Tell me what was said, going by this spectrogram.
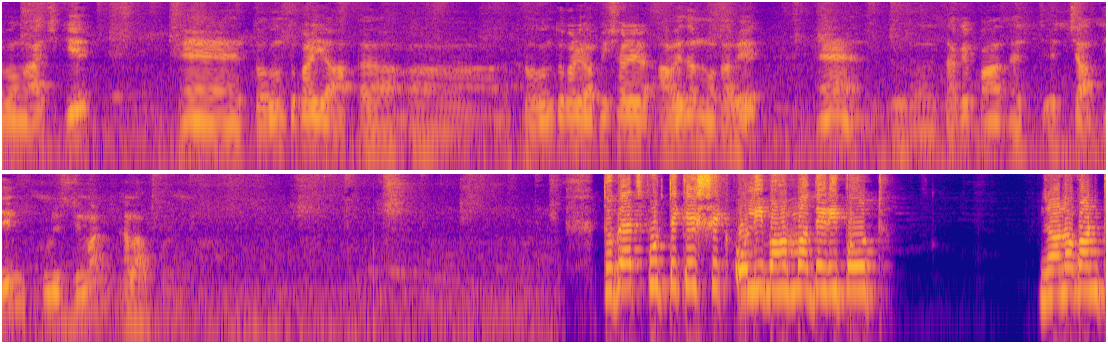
এবং আজকে তদন্তকারী তদন্তকারী অফিসারের আবেদন মোতাবেক হ্যাঁ তাকে চার দিন পুলিশ রিমান্ড অ্যালাউ করেন। দুবরাজপুর থেকে শেখ অলি মোহাম্মদের রিপোর্ট, জনকণ্ঠ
